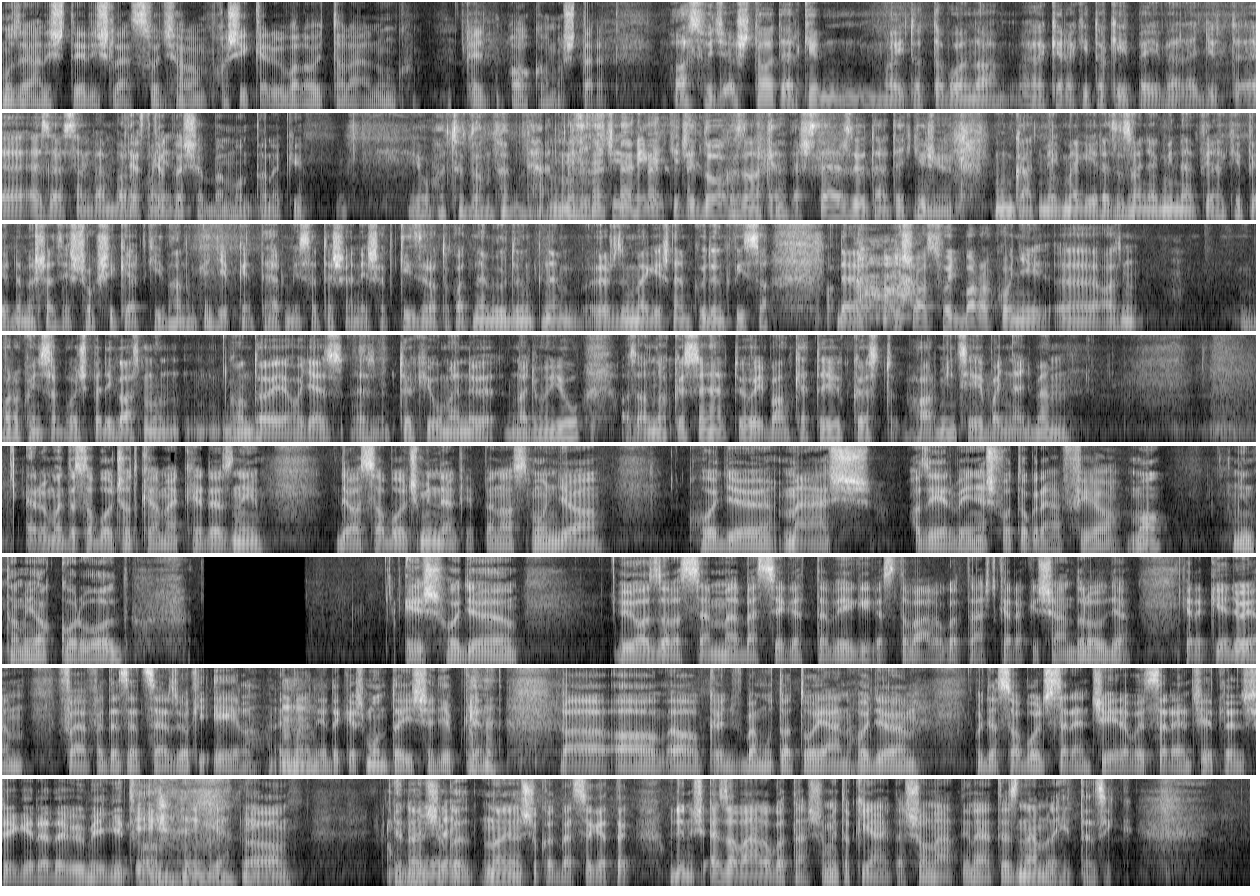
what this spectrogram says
muzeális tér is lesz, hogyha ha sikerül valahogy találnunk egy alkalmas teret. Az, hogy Stalter kimajította volna eh, kerekít a képeivel együtt, eh, ezzel szemben van. Ezt kedvesebben mondta neki. Jó, hát tudom, de hát még egy kicsit, még egy kicsit dolgozon a kedves szerző, tehát egy kis Igen. munkát még megérez az anyag, mindenféleképp érdemes ez, és sok sikert kívánunk egyébként természetesen, és hát kéziratokat nem üldünk, nem őrzünk meg, és nem küldünk vissza, de és az, hogy Barakonyi eh, az Barakony Szabolcs pedig azt mond, gondolja, hogy ez, ez tök jó menő, nagyon jó, az annak köszönhető, hogy van kettőjük közt 30 év vagy 40? Erről majd a Szabolcsot kell megkérdezni, de a Szabolcs mindenképpen azt mondja, hogy más az érvényes fotográfia ma, mint ami akkor volt, és hogy ő azzal a szemmel beszélgette végig ezt a válogatást Kereki Sándorral, ugye. Kereki egy olyan felfedezett szerző, aki él, egy uh-huh. nagyon érdekes, mondta is egyébként a, a, a könyv bemutatóján, hogy hogy a Szabolcs szerencsére vagy szerencsétlenségére, de ő még itt van. Igen. A, nagyon sokat, nagyon sokat beszélgettek, ugyanis ez a válogatás, amit a kiállításon látni lehet, ez nem létezik.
